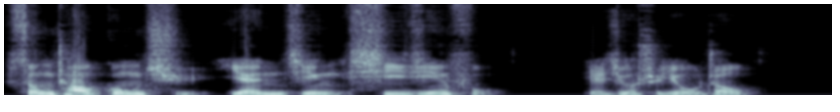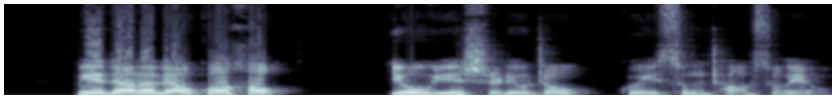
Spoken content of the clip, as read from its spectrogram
宋朝攻取燕京西津府，也就是幽州。灭掉了辽国后，幽云十六州归宋朝所有，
